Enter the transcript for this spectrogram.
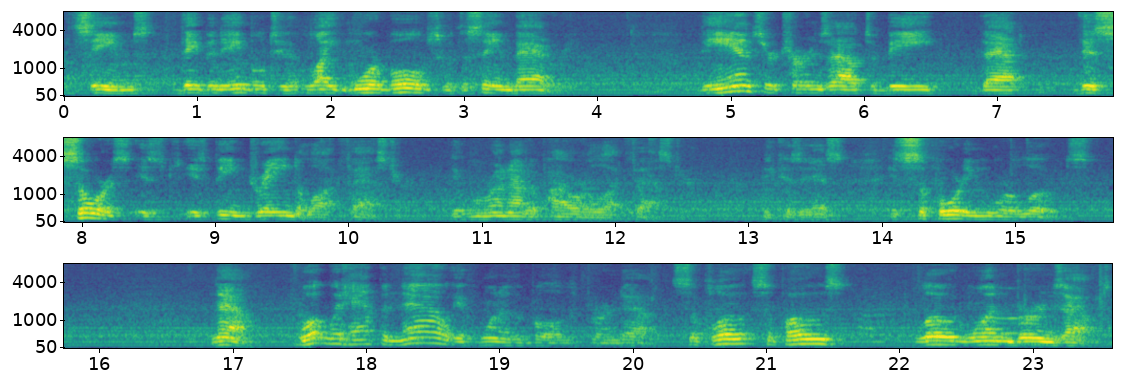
it seems, they've been able to light more bulbs with the same battery. The answer turns out to be that this source is, is being drained a lot faster. It will run out of power a lot faster because it has, it's supporting more loads. Now, what would happen now if one of the bulbs burned out? Suppose, suppose load one burns out.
